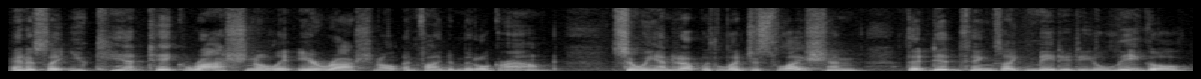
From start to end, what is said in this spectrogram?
And it's like you can't take rational and irrational and find a middle ground. So we ended up with legislation that did things like made it illegal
